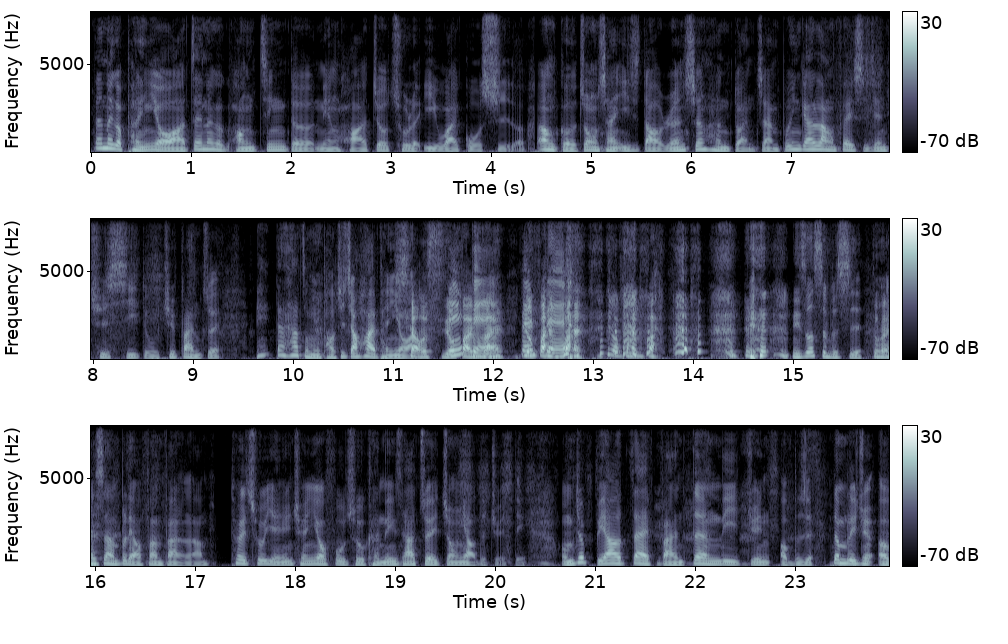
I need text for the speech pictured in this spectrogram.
但那个朋友啊，在那个黄金的年华就出了意外过世了，让葛仲山意识到人生很短暂，不应该浪费时间去吸毒、去犯罪。诶，但他怎么跑去交坏朋友啊？笑死，又犯犯，又犯犯，又犯犯。你说是不是？对，算不了犯犯了啦。退出演艺圈又复出，肯定是他最重要的决定。我们就不要再烦 邓丽君哦，不是邓丽君，呃，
